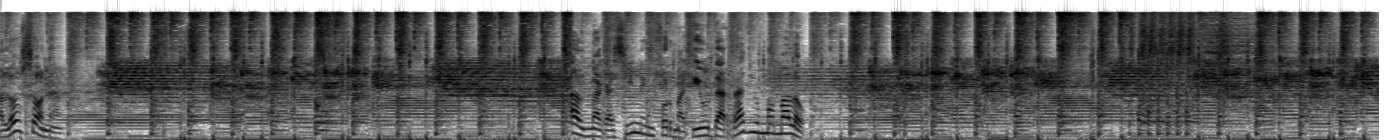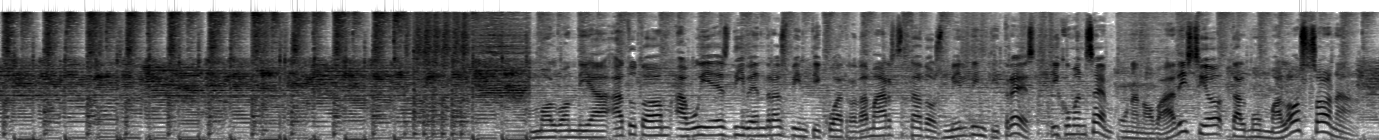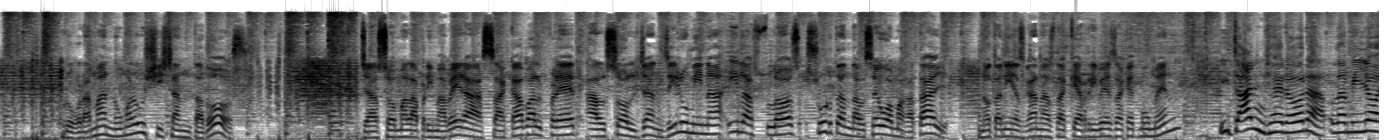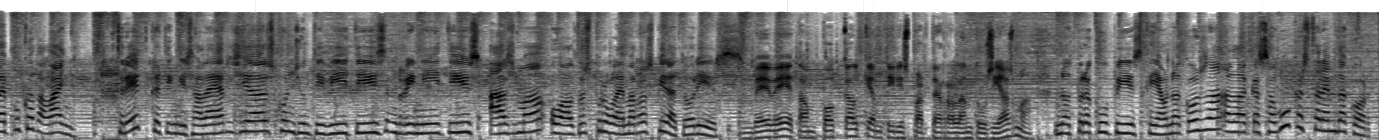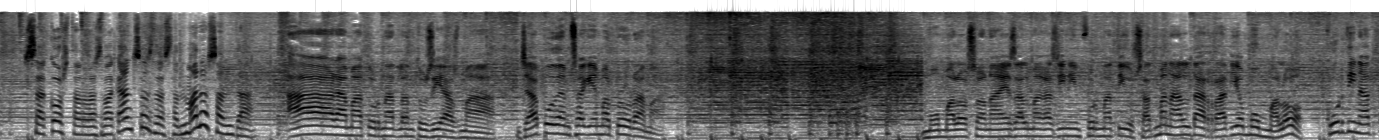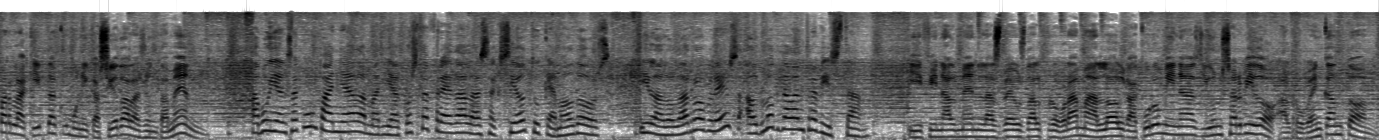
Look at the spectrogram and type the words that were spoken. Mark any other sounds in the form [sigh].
Montmeló sona. El magazín informatiu de Ràdio Montmeló. Molt bon dia a tothom. Avui és divendres 24 de març de 2023 i comencem una nova edició del Montmeló Sona. Programa número 62. Ja som a la primavera, s'acaba el fred, el sol ja ens il·lumina i les flors surten del seu amagatall. No tenies ganes de que arribés aquest moment? I tant, ja era hora, la millor època de l'any. Tret que tinguis al·lèrgies, conjuntivitis, rinitis, asma o altres problemes respiratoris. Bé, bé, tampoc cal que em tiris per terra l'entusiasme. No et preocupis, que hi ha una cosa en la que segur que estarem d'acord. S'acosten les vacances de Setmana Santa. Ara m'ha tornat l'entusiasme. Ja podem seguir amb el programa. Montmeló Sona és el magazín informatiu setmanal de Ràdio Montmeló, coordinat per l'equip de comunicació de l'Ajuntament. Avui ens acompanya la Maria Costa Freda a la secció Toquem el 2 i la Lola Robles al bloc de l'entrevista. I finalment les veus del programa l'Olga Coromines i un servidor, el Rubén Cantón.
